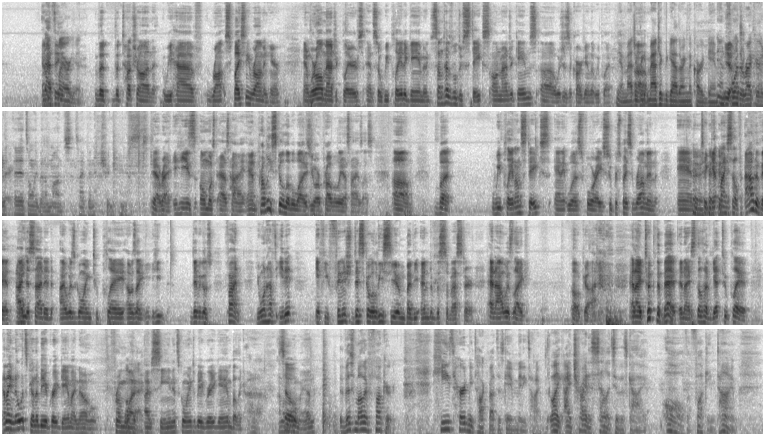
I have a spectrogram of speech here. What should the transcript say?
And that's my argument. the the touch on we have ra- spicy ramen here, and we're all Magic players, and so we played a game, and sometimes we'll do stakes on Magic games, uh, which is a card game that we play. Yeah, Magic, the, Um, Magic the Gathering, the card game. And Yeah. for the record, it's only been a month since I've been introduced. Yeah, right. He's almost as high, and probably skill level wise, you are probably as high as us. Um, but we played on stakes, and it was for a super spicy ramen. And to get myself out of it, I I- decided I was going to play. I was like, he, David goes, fine, you won't have to eat it if you finish Disco Elysium by the end of the semester. And I was like, oh god. and I took the bet, and I still have yet to play it. And I know it's going to be a great game. I know from what Okay. I've seen, it's going to be a great game. But like, I, I don't So- know, man. this motherfucker he's heard me talk about this game many times like i try to sell it to this guy all the fucking time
